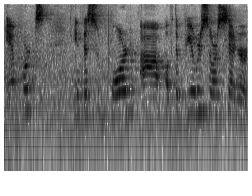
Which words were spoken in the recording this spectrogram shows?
efforts in the support uh, of the Peer Resource Center.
